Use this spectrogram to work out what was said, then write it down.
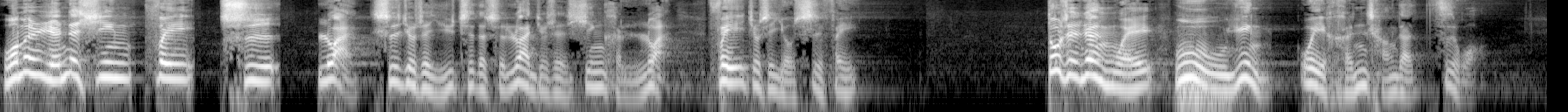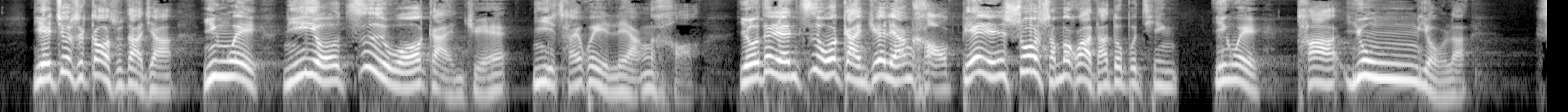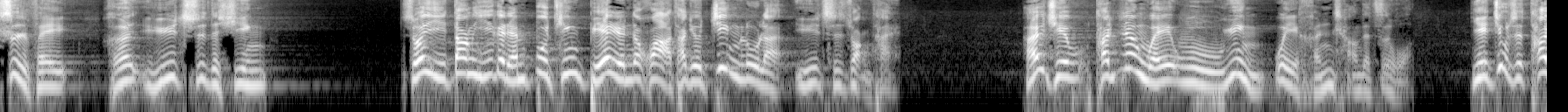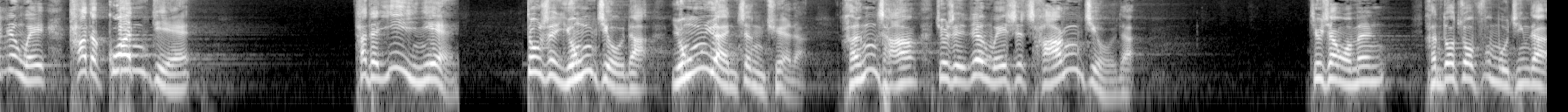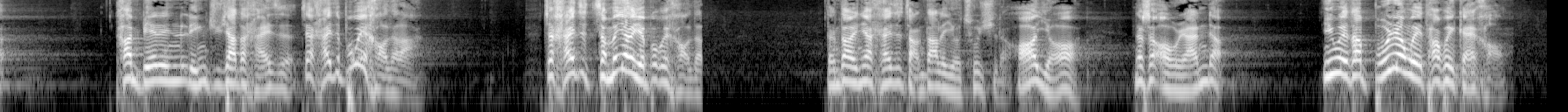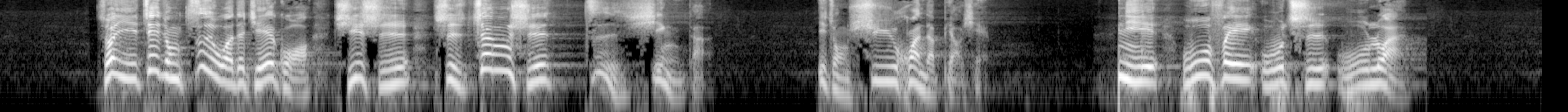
我们人的心非痴乱，痴就是愚痴的痴，乱就是心很乱，非就是有是非，都是认为五蕴为恒常的自我，也就是告诉大家，因为你有自我感觉，你才会良好。有的人自我感觉良好，别人说什么话他都不听，因为他拥有了是非和愚痴的心。所以，当一个人不听别人的话，他就进入了愚痴状态，而且他认为五蕴为恒常的自我，也就是他认为他的观点、他的意念。都是永久的，永远正确的，恒长就是认为是长久的。就像我们很多做父母亲的，看别人邻居家的孩子，这孩子不会好的啦，这孩子怎么样也不会好的。等到人家孩子长大了有出息了，哦哟，那是偶然的，因为他不认为他会改好。所以，这种自我的结果，其实是真实自信的一种虚幻的表现。你无非无痴无乱，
